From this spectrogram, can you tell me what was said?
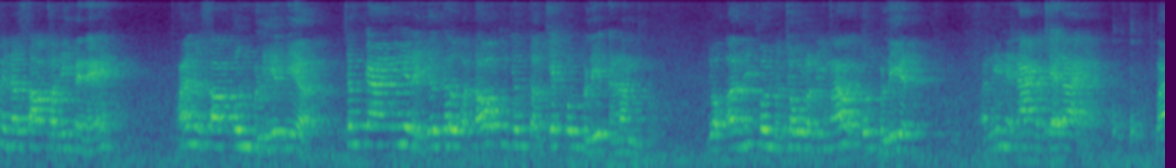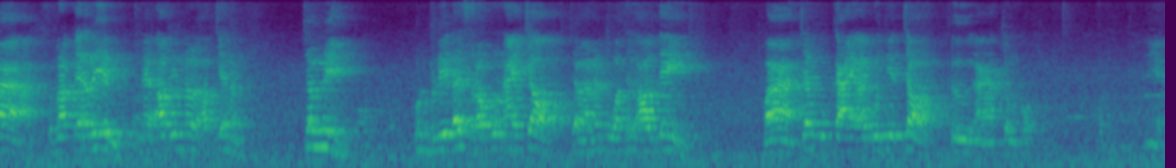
វានៅសល់ប៉ុណ្នេះមែនទេ ហើយនៅសល់គុណពលាតនេះអញ្ចឹងការងារដែលយើងធ្វើបន្តគឺយើងត្រូវចេះគុណពលាតអាហ្នឹងយក n នេះគុណបញ្ចូលអានេះមកគុណពលាតអានេះអ្នកណាក៏ចេះដែរបាទសម្រាប់អ្នករៀនអ្នកអត់រៀននៅអត់ចេះហ្នឹងអញ្ចឹងនេះគុណពលាតហើយសរុបខ្លួនឯងចោះអញ្ចឹងអាហ្នឹងគួរអត់ធ្វើឲ្យទេបាទអញ្ចឹងគូកាយឲ្យគួរទៀតចោះគឺអាចុងគាត់នេះ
